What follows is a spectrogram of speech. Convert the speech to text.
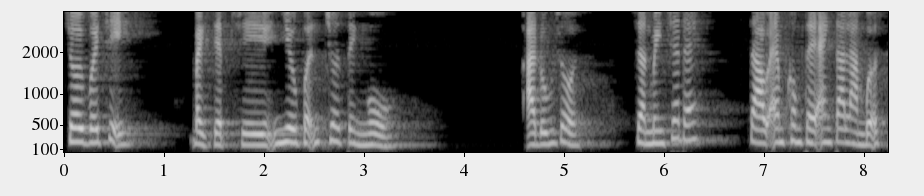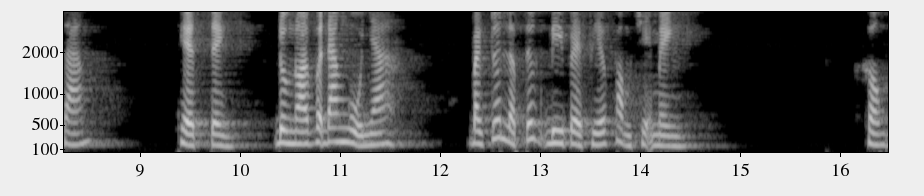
Chơi với chị? Bạch Diệp Trì như vẫn chưa tỉnh ngủ. À đúng rồi, Trần Minh chết đấy. Sao em không thấy anh ta làm bữa sáng? Thiệt tình, đừng nói vẫn đang ngủ nha. Bạch Tuyết lập tức đi về phía phòng chị mình. Không,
